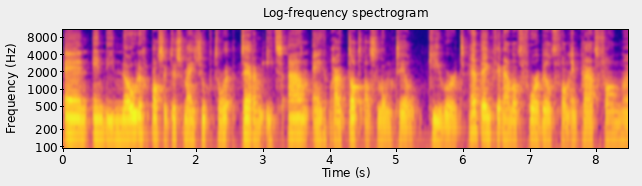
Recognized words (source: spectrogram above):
En indien nodig pas ik dus mijn zoekterm iets aan en gebruik dat als longtail keyword. denk weer aan dat voorbeeld van in plaats van uh,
